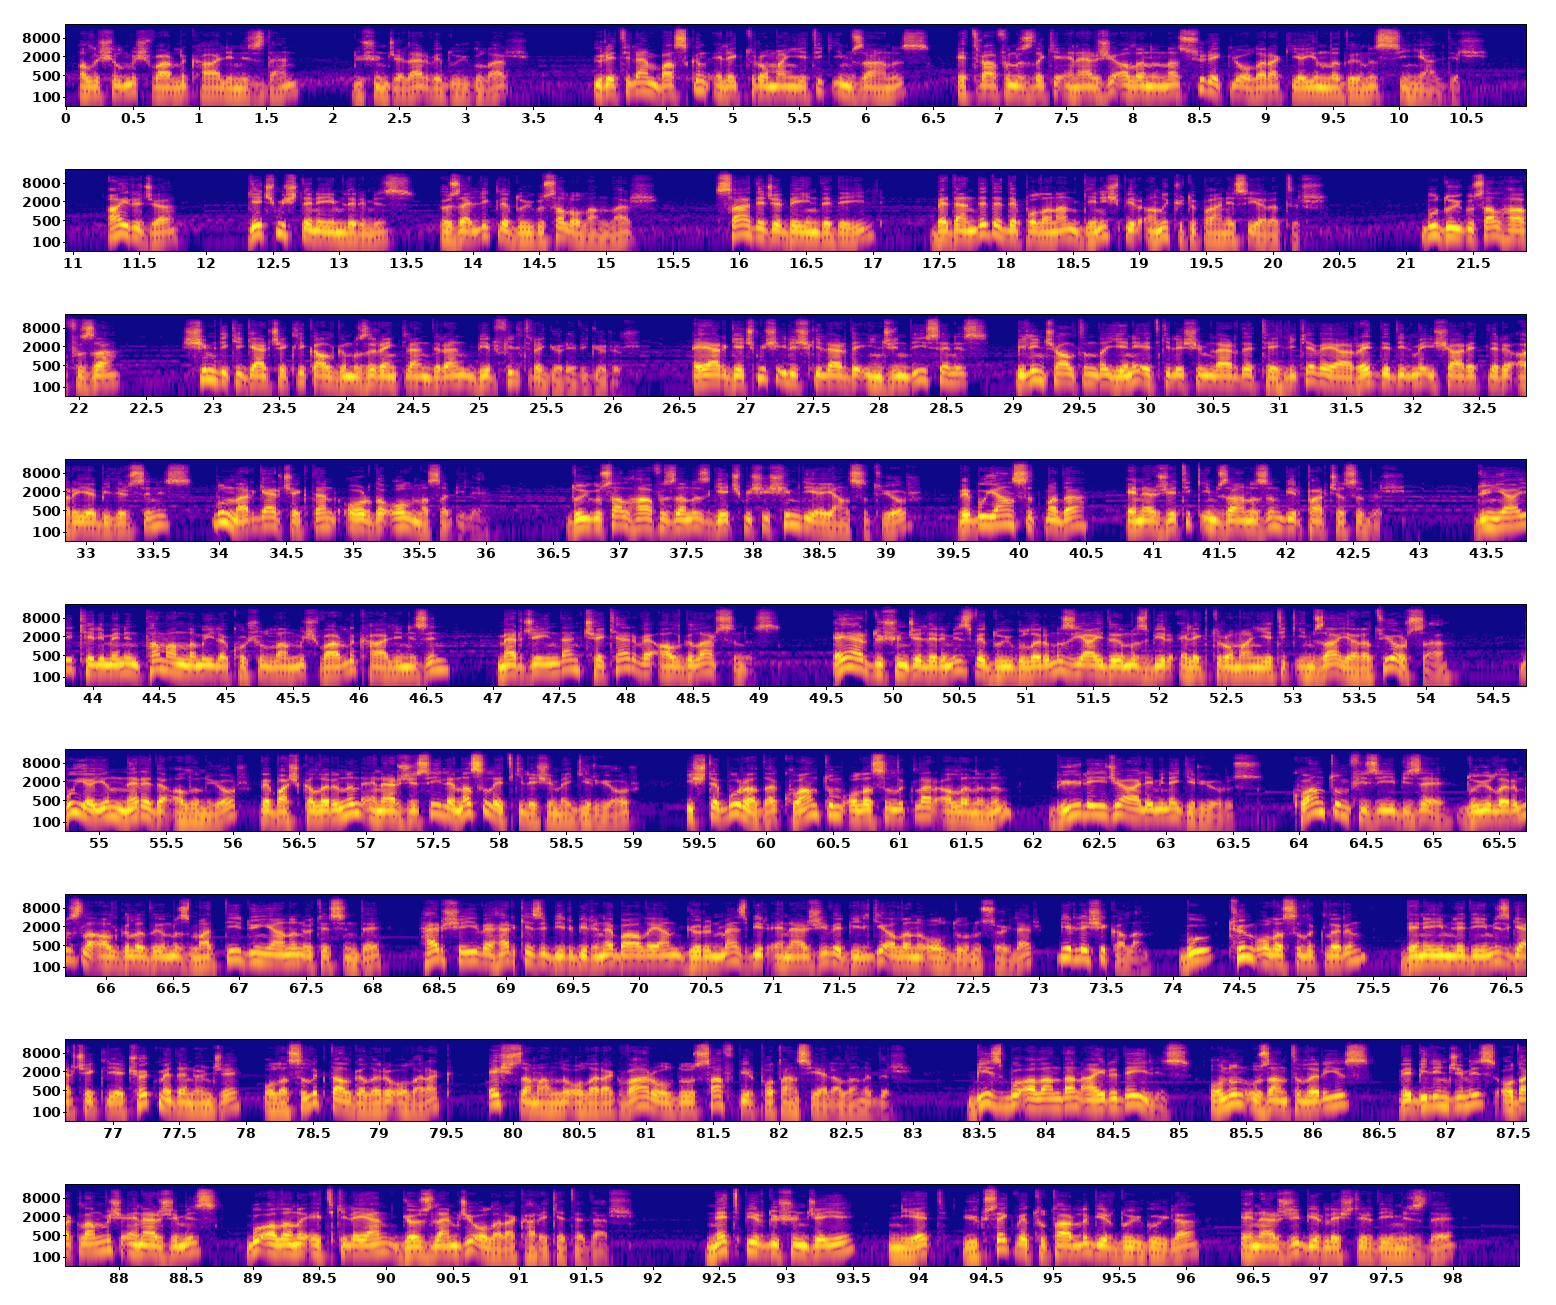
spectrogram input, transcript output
Alışılmış varlık halinizden, düşünceler ve duygular, üretilen baskın elektromanyetik imzanız, etrafınızdaki enerji alanına sürekli olarak yayınladığınız sinyaldir. Ayrıca, geçmiş deneyimlerimiz, özellikle duygusal olanlar, sadece beyinde değil, bedende de depolanan geniş bir anı kütüphanesi yaratır. Bu duygusal hafıza, şimdiki gerçeklik algımızı renklendiren bir filtre görevi görür. Eğer geçmiş ilişkilerde incindiyseniz, bilinçaltında yeni etkileşimlerde tehlike veya reddedilme işaretleri arayabilirsiniz. Bunlar gerçekten orada olmasa bile. Duygusal hafızanız geçmişi şimdiye yansıtıyor ve bu yansıtmada enerjetik imzanızın bir parçasıdır. Dünyayı kelimenin tam anlamıyla koşullanmış varlık halinizin merceğinden çeker ve algılarsınız. Eğer düşüncelerimiz ve duygularımız yaydığımız bir elektromanyetik imza yaratıyorsa, bu yayın nerede alınıyor ve başkalarının enerjisiyle nasıl etkileşime giriyor? İşte burada kuantum olasılıklar alanının büyüleyici alemine giriyoruz. Kuantum fiziği bize duyularımızla algıladığımız maddi dünyanın ötesinde her şeyi ve herkesi birbirine bağlayan görünmez bir enerji ve bilgi alanı olduğunu söyler, birleşik alan. Bu, tüm olasılıkların deneyimlediğimiz gerçekliğe çökmeden önce olasılık dalgaları olarak, eş zamanlı olarak var olduğu saf bir potansiyel alanıdır. Biz bu alandan ayrı değiliz, onun uzantılarıyız ve bilincimiz, odaklanmış enerjimiz bu alanı etkileyen gözlemci olarak hareket eder. Net bir düşünceyi, niyet, yüksek ve tutarlı bir duyguyla enerji birleştirdiğimizde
